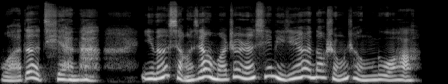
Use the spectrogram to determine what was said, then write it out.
我的天呐，你能想象吗？这人心理阴暗到什么程度哈？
